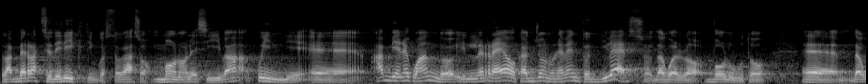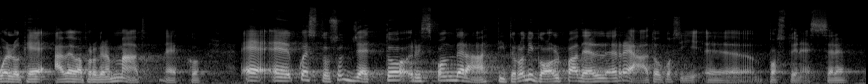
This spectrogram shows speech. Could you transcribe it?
L'aberrazio delicti, in questo caso monolesiva, quindi eh, avviene quando il reo cagiona un evento diverso da quello voluto, eh, da quello che aveva programmato. Ecco. E, e, questo soggetto risponderà a titolo di colpa del reato così eh, posto in essere.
